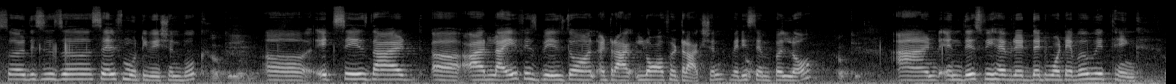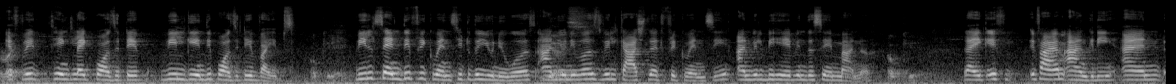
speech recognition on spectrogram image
So this is a self-motivation book. Okay. Uh, it says that uh, our life is based on law of attraction, very simple law. Okay. And in this we have read that whatever we think, Right. if we think like positive, we'll gain the positive vibes. Okay. We'll send the frequency to the universe, and Yes. universe will catch that frequency and will behave in the same manner. Okay. Like if if I am angry and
